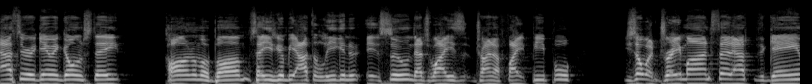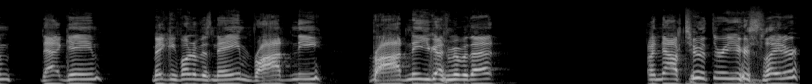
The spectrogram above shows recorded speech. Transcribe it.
after a game in Golden State? Calling him a bum, say he's going to be out the league in- soon. That's why he's trying to fight people. You saw what Draymond said after the game, that game, making fun of his name, Rodney. Rodney, you guys remember that? And now, two, three years later,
